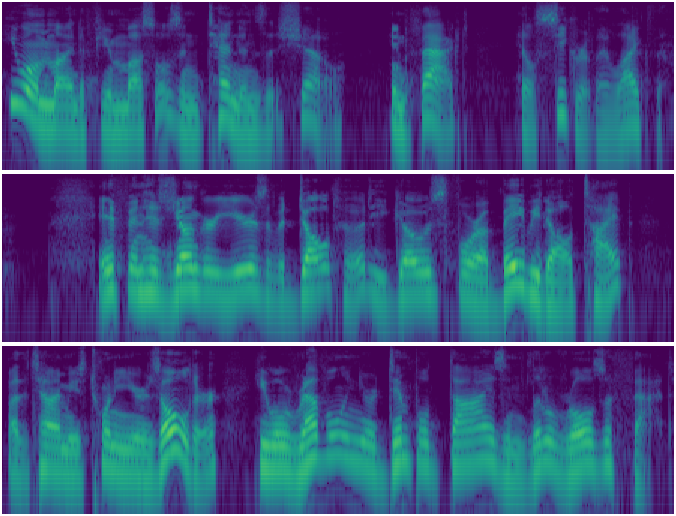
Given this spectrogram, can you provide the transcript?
he won't mind a few muscles and tendons that show. In fact, he'll secretly like them. If in his younger years of adulthood he goes for a baby doll type, by the time he is 20 years older, he will revel in your dimpled thighs and little rolls of fat.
